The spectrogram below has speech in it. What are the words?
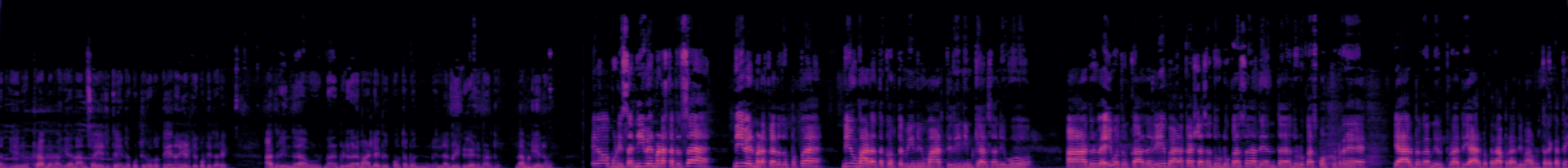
ನನಗೇನು ಪ್ರಾಬ್ಲಮ್ ಆಗಿಲ್ಲ. ನಾನು ಸಹ ಎಜಿತೆಯಿಂದ ಕೊಟ್ಟಿರೋದು. ಅಂತ ಏನೋ ಹೇಳಿಕೆ ಕೊಟ್ಟಿದ್ದಾರೆ. ಅದರಿಂದ ಅವ್ರನ್ನ ಬಿಡುಗಡೆ ಮಾಡಲೇಬೇಕು ಅಂತ ಬಂದ ಮೇಲೆ ನಾವು ಬಿಡುಗಡೆ ಮಾಡ್ದು. ನಮಗೇನು? ಅಯ್ಯೋ ಬಿಡಿ ಸರ್, ನೀವೇನು ಮಾಡೋಕ್ಕದ ಸರ್? ನೀವೇನು ಮಾಡೋಕ್ಕದು ಪಾಪ? ನೀವು ಮಾಡಂತ ಕರ್ತವ್ಯ ನೀವು ಮಾಡ್ತೀರಿ ನಿಮ್ಮ ಕೆಲಸ ನೀವು. ಆದ್ರೂ ಇವತ್ತಿನ ಕಾಲದಲ್ಲಿ ಭಾಳ ಕಷ್ಟ ಸರ್, ದುಡ್ಡು ಕಾಸು ಅದೇ ಅಂತ ದುಡ್ಡು ಕಾಸು ಕೊಟ್ಬಿಟ್ರೆ ಯಾರು ಬೇಕಾದ್ರೆ ನಿರಪರಾಧಿ, ಯಾರು ಬೇಕಾದ್ರೆ ಅಪರಾಧಿ ಮಾಡ್ಬಿಡ್ತಾರೆ ಕತೆ.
